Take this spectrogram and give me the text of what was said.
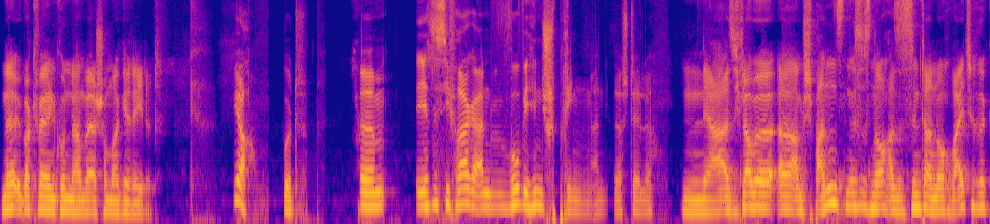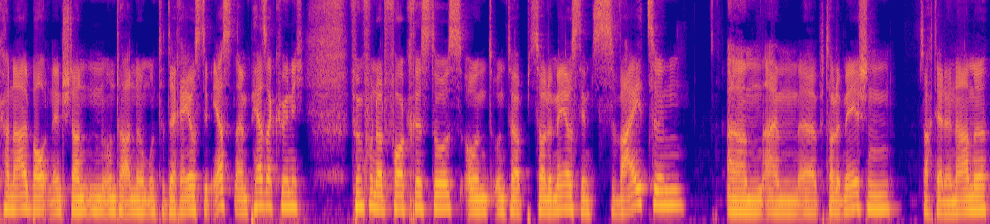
ne, über Quellenkunde haben wir ja schon mal geredet. Ja, gut. Ähm, jetzt ist die Frage an, wo wir hinspringen an dieser Stelle. Ja, also ich glaube, äh, am spannendsten ist es noch, also es sind da noch weitere Kanalbauten entstanden, unter anderem unter Dareios dem Ersten, einem Perserkönig, 500 vor Christus und unter Ptolemäus dem Zweiten, ähm, einem äh, ptolemäischen, sagt ja der Name,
